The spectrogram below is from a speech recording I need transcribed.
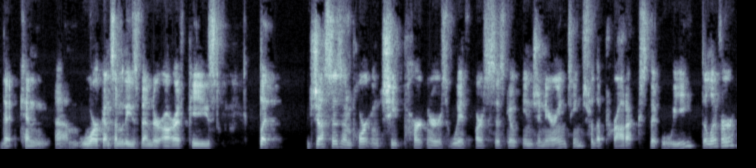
that can um, work on some of these vendor RFPs. But just as important, she partners with our Cisco engineering teams for the products that we deliver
